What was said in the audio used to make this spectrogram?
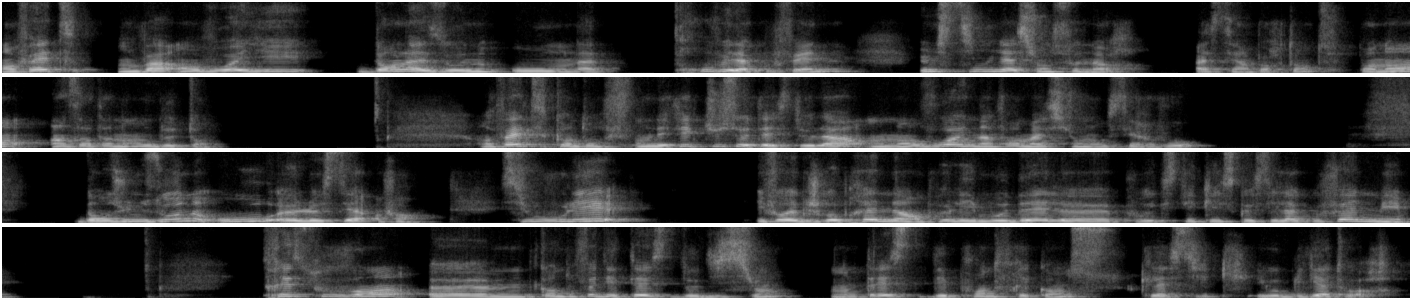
En fait, on va envoyer dans la zone où on a trouvé l'acouphène une stimulation sonore assez importante pendant un certain nombre de temps. En fait, quand on, effectue ce test-là, on envoie une information au cerveau dans une zone où euh, le cerveau, enfin, si vous voulez, il faudrait que je reprenne un peu les modèles pour expliquer ce que c'est l'acouphène, mais très souvent, quand on fait des tests d'audition, on teste des points de fréquence classiques et obligatoires.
